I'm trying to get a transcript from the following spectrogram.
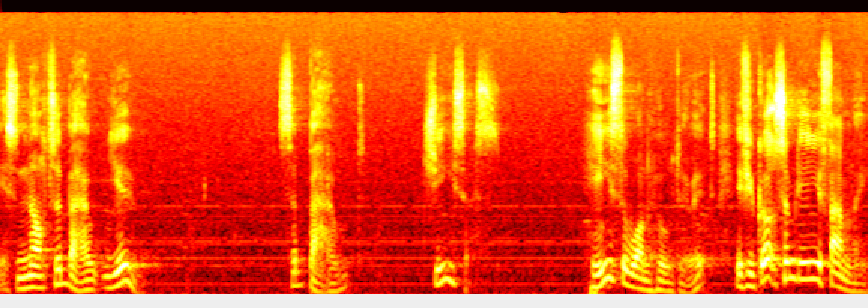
It's not about you, it's about Jesus. He's the one who'll do it. If you've got somebody in your family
